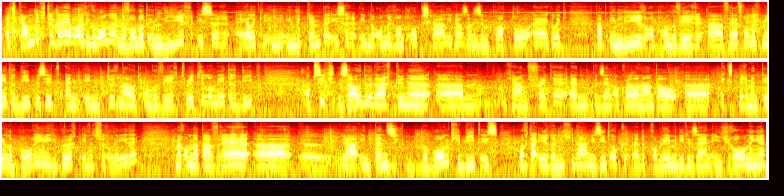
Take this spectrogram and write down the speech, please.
Het kan dichterbij worden gewonnen. Bijvoorbeeld in Lier is er eigenlijk in, in de Kempen is er in de ondergrond ook schaliegas. Dat is een plateau eigenlijk dat in Lier op ongeveer uh, 500 meter diep zit en in Turnhout ongeveer 2 kilometer diep. Op zich zouden we daar kunnen um, gaan fracken. En er zijn ook wel een aantal uh, experimentele boringen gebeurd in het verleden. Maar omdat dat vrij uh, uh, ja, intens bewoond gebied is, wordt dat eerder niet gedaan. Je ziet ook de problemen die er zijn in Groningen,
